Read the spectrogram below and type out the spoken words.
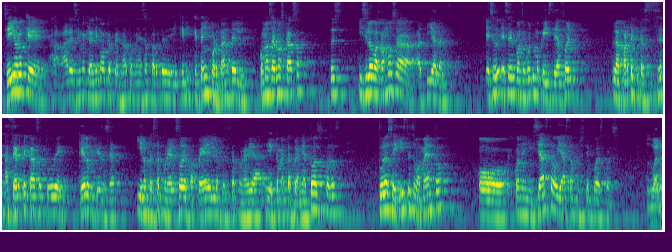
Sí, yo creo que, a ver, sí me quedé así como que pensando también esa parte y que, que, es tan importante el cómo hacernos caso. Entonces, y si lo bajamos a, a ti, Alan, ese, ese consejo último que diste ya fue la parte que empezaste a hacerte caso tú de qué es lo que quieres hacer y lo empezaste a poner sobre papel, lo empezaste a poner ya directamente a planear todas esas cosas ¿Tú la seguiste en su momento? ¿O cuando iniciaste o ya hasta mucho tiempo después? Pues bueno,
